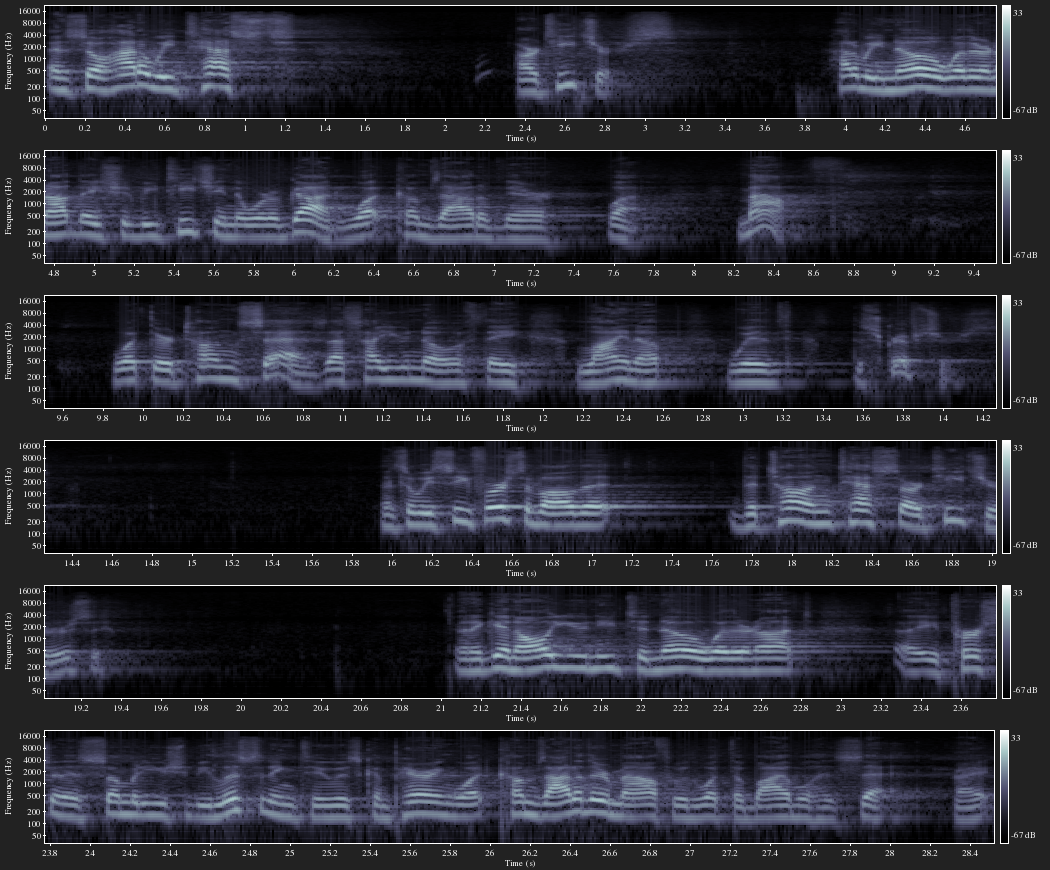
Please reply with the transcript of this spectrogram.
And so, how do we test our teachers? How do we know whether or not they should be teaching the Word of God? What comes out of their what? Mouth. What their tongue says. That's how you know if they line up with the Scriptures. And so we see, first of all, that the tongue tests our teachers. And again, all you need to know whether or not a person is somebody you should be listening to is comparing what comes out of their mouth with what the Bible has said, right?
